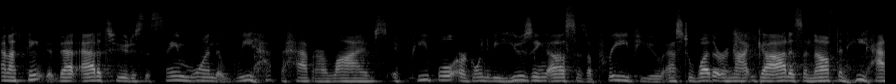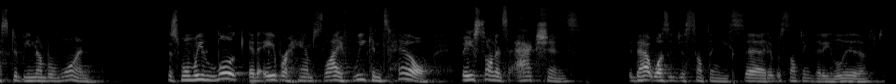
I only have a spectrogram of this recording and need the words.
And I think that that attitude is the same one that we have to have in our lives. If people are going to be using us as a preview as to whether or not God is enough, then he has to be number one. Because when we look at Abraham's life, we can tell based on his actions that that wasn't just something he said, it was something that he lived.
